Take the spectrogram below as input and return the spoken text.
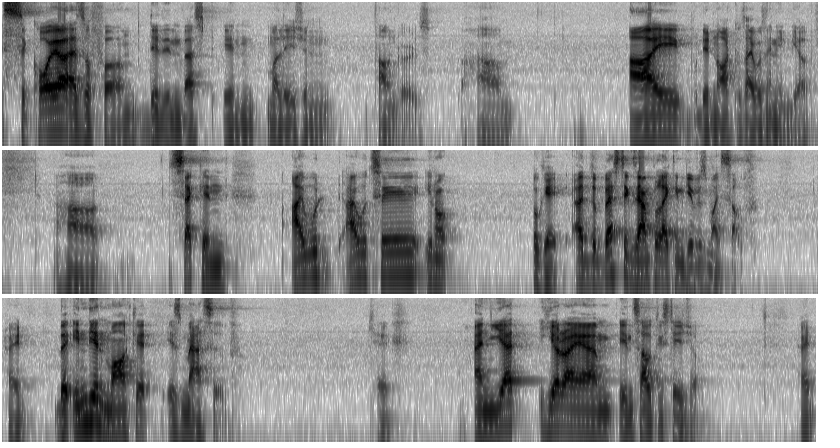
Sequoia as a firm did invest in Malaysian founders um, I did not because I was in India. Uh, second, I would I would say you know, okay, uh, the best example I can give is myself, right? The Indian market is massive. Okay, and yet here I am in Southeast Asia. Right?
